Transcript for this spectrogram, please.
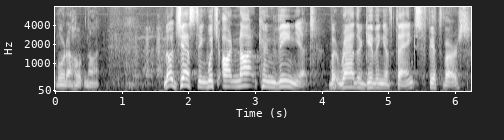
Lord, I hope not. No jesting, which are not convenient, but rather giving of thanks. Fifth verse.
